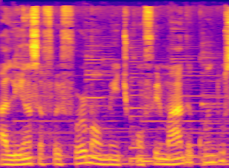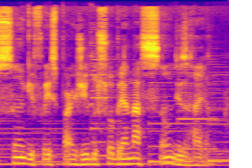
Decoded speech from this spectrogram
A aliança foi formalmente confirmada quando o sangue foi espargido sobre a nação de Israel.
